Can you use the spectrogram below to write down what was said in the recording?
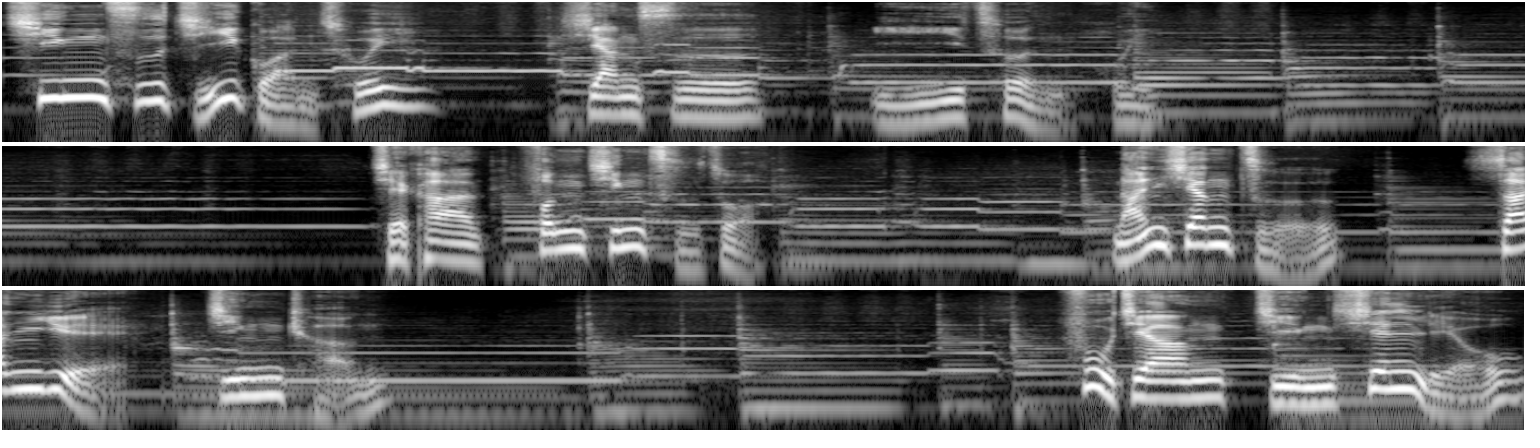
青丝几管催，相思一寸灰。且看风清词作《南乡子·三月京城》。复将景先留，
